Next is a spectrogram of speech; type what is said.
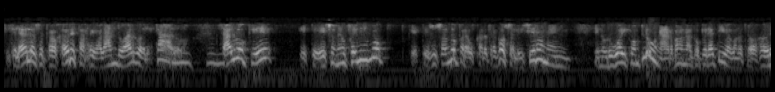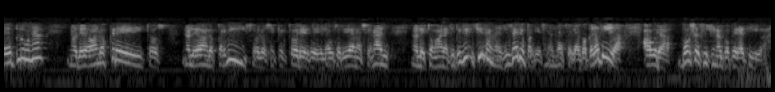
si se le da a los trabajadores, estás regalando algo del Estado. Salvo que este, es un eufemismo que estés usando para buscar otra cosa. Lo hicieron en, en Uruguay con Pluna, armaron una cooperativa con los trabajadores de Pluna, no le daban los créditos, no le daban los permisos, los inspectores de la Autoridad Nacional no les tomaban las inspecciones, hicieron lo necesario para que se la cooperativa. Ahora, vos haces una cooperativa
